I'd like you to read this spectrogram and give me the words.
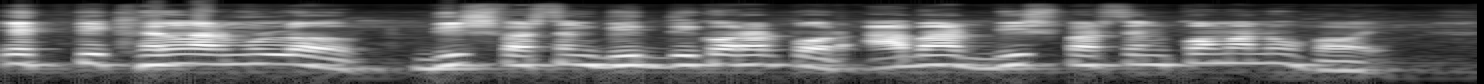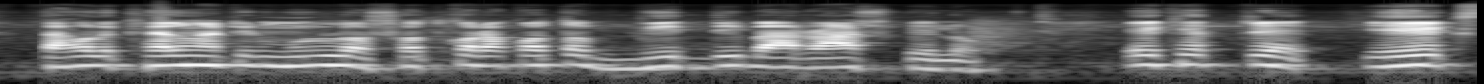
একটি খেলনার মূল্য বিশ পার্সেন্ট বৃদ্ধি করার পর আবার বিশ পার্সেন্ট কমানো হয়। তাহলে খেলনাটির মূল্য শতকরা কত বৃদ্ধি বা হ্রাস পেল? এক্ষেত্রে এক্স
